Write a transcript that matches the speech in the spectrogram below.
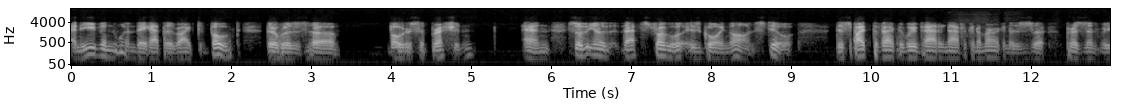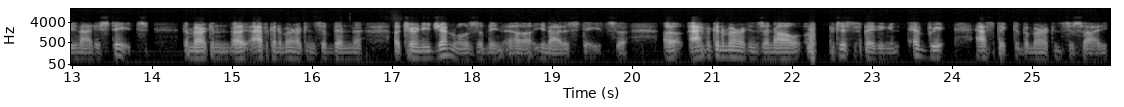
And even when they had the right to vote, there was uh, voter suppression, and so you know that struggle is going on still, despite the fact that we've had an African American as uh, president of the United States. American uh, African Americans have been uh, attorney generals of the uh, United States. Uh, uh, African Americans are now participating in every aspect of American society,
